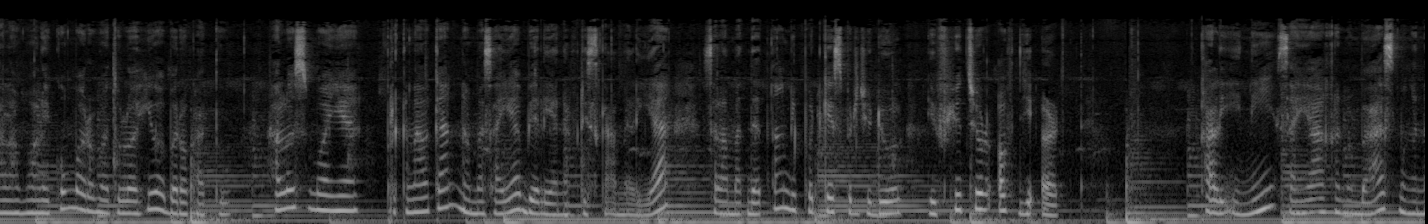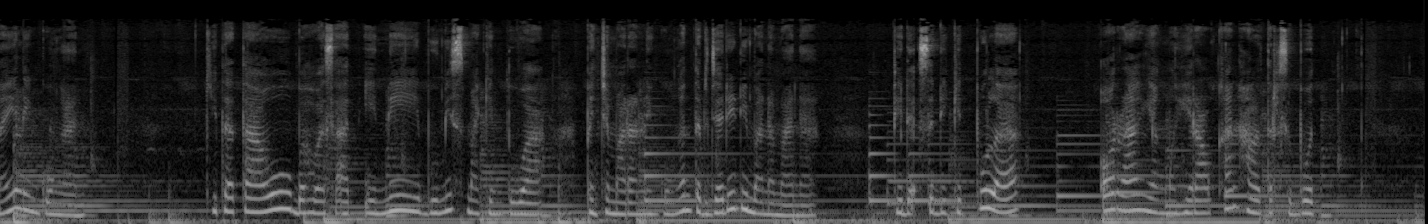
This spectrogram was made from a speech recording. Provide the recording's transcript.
Assalamualaikum warahmatullahi wabarakatuh. Halo semuanya, perkenalkan nama saya Beliana Friska Amelia. Selamat datang di podcast berjudul The Future of the Earth. Kali ini saya akan membahas mengenai lingkungan. Kita tahu bahwa saat ini bumi semakin tua Pencemaran lingkungan terjadi di mana-mana. Tidak sedikit pula orang yang menghiraukan hal tersebut.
